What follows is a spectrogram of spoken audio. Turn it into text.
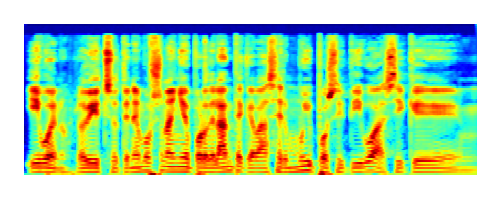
Y bueno, lo dicho, tenemos un año por delante que va a ser muy positivo, así que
